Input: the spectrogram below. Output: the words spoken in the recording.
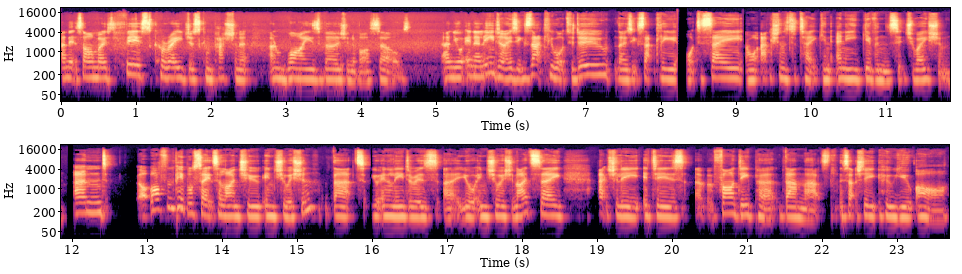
And it's our most fierce, courageous, compassionate, and wise version of ourselves. And your inner leader knows exactly what to do, knows exactly what to say, and what actions to take in any given situation. And often people say it's aligned to intuition, that your inner leader is uh, your intuition. I'd say actually it is uh, far deeper than that. It's actually who you are.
